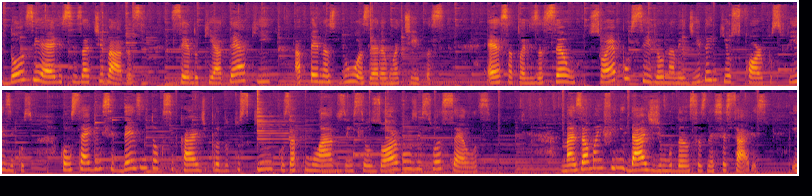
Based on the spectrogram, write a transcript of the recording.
12 hélices ativadas, sendo que até aqui apenas duas eram ativas. Essa atualização só é possível na medida em que os corpos físicos conseguem se desintoxicar de produtos químicos acumulados em seus órgãos e suas células mas há uma infinidade de mudanças necessárias e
